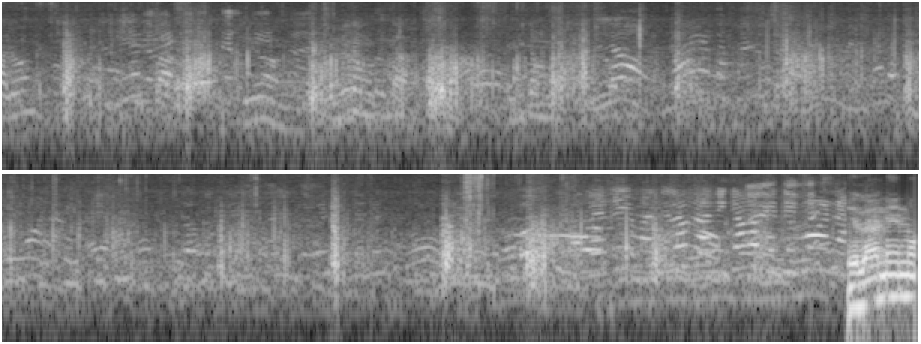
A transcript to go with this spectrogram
Pardon. Pardon. ఇలా నేను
